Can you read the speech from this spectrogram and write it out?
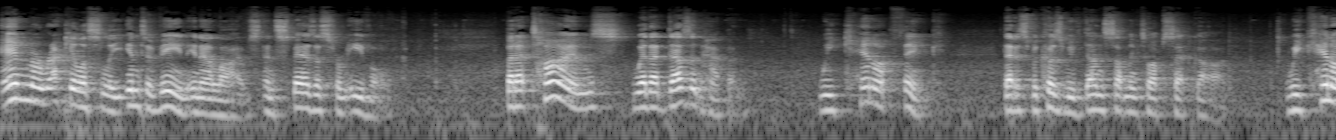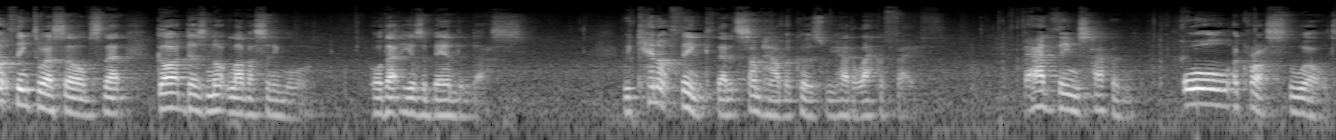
and miraculously intervene in our lives and spares us from evil. But at times where that doesn't happen, we cannot think that it's because we've done something to upset God. We cannot think to ourselves that God does not love us anymore or that he has abandoned us. We cannot think that it's somehow because we had a lack of faith. Bad things happen all across the world,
